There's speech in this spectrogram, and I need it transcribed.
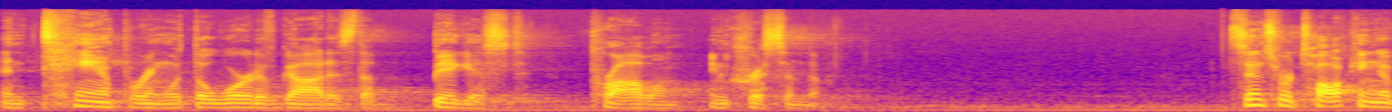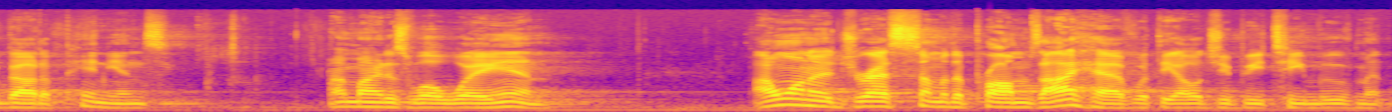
and tampering with the Word of God is the biggest problem in Christendom. Since we're talking about opinions, I might as well weigh in. I want to address some of the problems I have with the LGBT movement,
